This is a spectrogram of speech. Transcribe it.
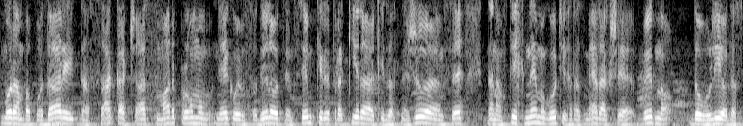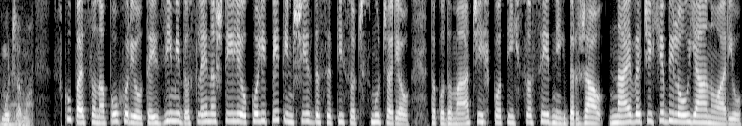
Moram pa podariti, da vsaka čast Marpromom, njegovim sodelavcem, vsem, ki retrakirajo, ki zasnežujejo vse, da nam v teh nemogočih razmerah še vedno dovolijo, da smučamo. Skupaj so na pohorju v tej zimi doslej našteli okoli 65 tisoč smučarjev, tako domačih kot jih sosednjih držav. Največ jih je bilo v januarju.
